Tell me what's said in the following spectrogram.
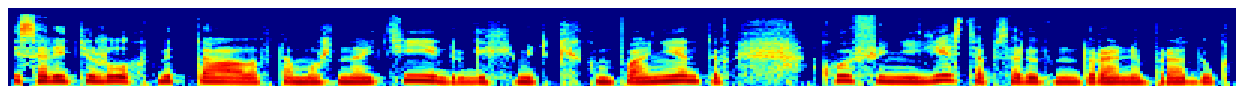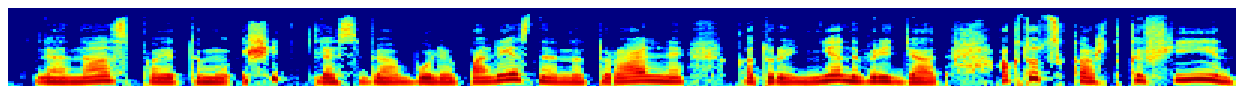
и солей тяжелых металлов там можно найти, и других химических компонентов. Кофе не есть абсолютно натуральный продукт для нас, поэтому ищите для себя более полезные, натуральные, которые не навредят. А кто-то скажет, кофеин,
